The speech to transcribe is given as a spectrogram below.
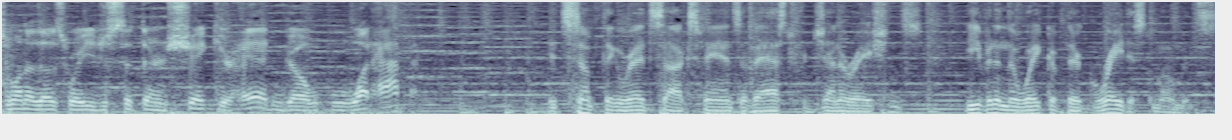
Was one of those where you just sit there and shake your head and go, well, what happened? It's something Red Sox fans have asked for generations, even in the wake of their greatest moments.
